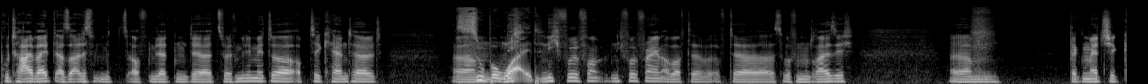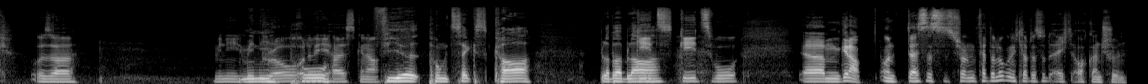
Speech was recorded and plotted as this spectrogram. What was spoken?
brutal weit, also alles mit, auf, mit, der, mit der 12 mm Optik Handheld. Super nicht, wide. Nicht Full, nicht Full Frame, aber auf der, auf der Super 35. Ähm, Blackmagic Ursa Mini, Mini Pro, Pro. oder wie die heißt, genau. 4.6K, bla bla bla. Geht's, G2. Ähm, genau. Und das ist schon ein fetter Look und ich glaube, das wird echt auch ganz schön.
